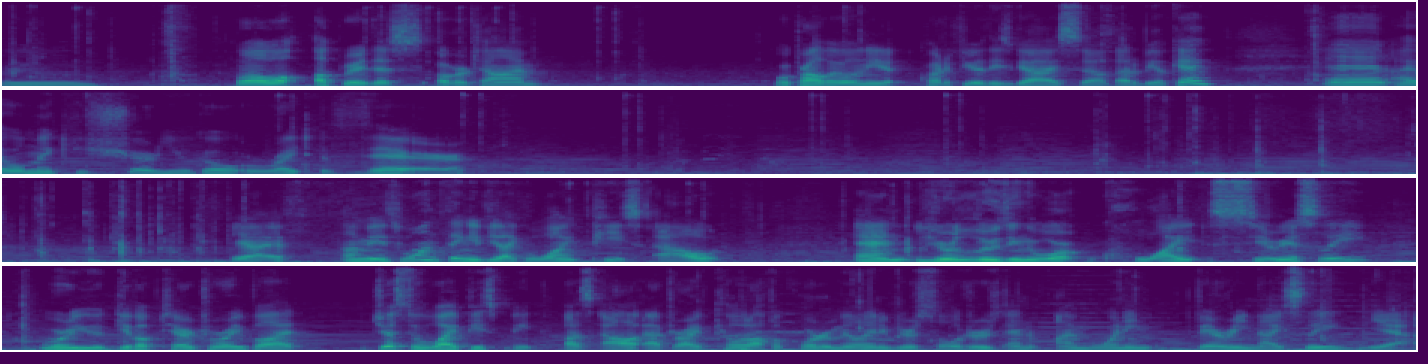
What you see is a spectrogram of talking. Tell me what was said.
Well, we'll upgrade this over time. We'll probably will need quite a few of these guys, so that'll be okay. And I will make sure you go right there. Yeah, if I mean, it's one thing if you, like, white peace out, and you're losing the war quite seriously, where you give up territory, but just to white peace us out after I killed off a quarter million of your soldiers and I'm winning very nicely, yeah,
